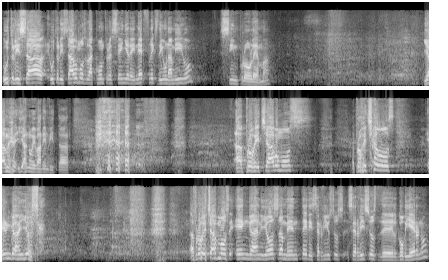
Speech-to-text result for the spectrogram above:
utilizábamos la contraseña de Netflix de un amigo sin problema. Ya, ya no me van a invitar. aprovechábamos, aprovechábamos engaños aprovechamos engañosamente de servicios, servicios del gobierno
